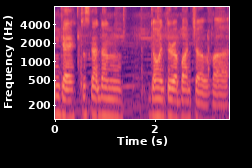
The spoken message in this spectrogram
Okay, just got done going through a bunch of uh,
